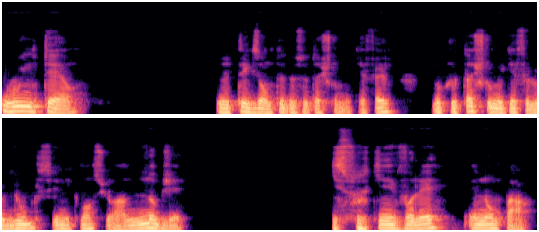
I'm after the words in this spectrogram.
ou une terre est exempté de ce tachelum kefel. Donc le tachelum kefel, le double, c'est uniquement sur un objet qui, qui est volé et non pas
